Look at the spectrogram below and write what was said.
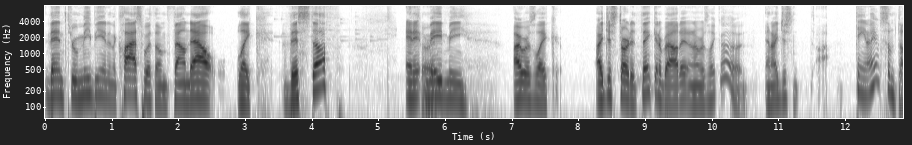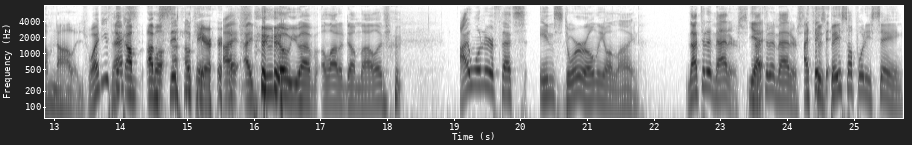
then through me being in the class with them, found out like this stuff. And it Sorry. made me, I was like, I just started thinking about it and I was like, oh. And I just, ah, Dane, I have some dumb knowledge. Why do you think I'm, I'm well, uh, sitting I- okay, here? I I do know you have a lot of dumb knowledge. I wonder if that's in store or only online. Not that it matters. Yeah, Not that it matters. I think because that- based off what he's saying,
